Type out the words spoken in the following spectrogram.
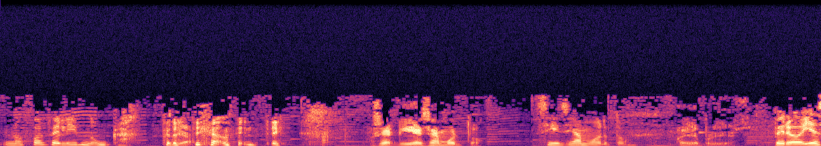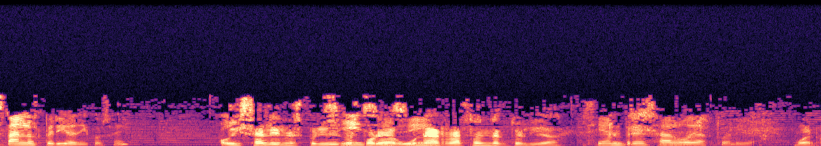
no fue feliz nunca prácticamente. O sea que ya se ha muerto. Sí, se ha muerto. Vaya por Dios. Pero ella está en los periódicos, ¿eh? Hoy sale en los periódicos por alguna razón de actualidad. Siempre es algo de actualidad. Bueno,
